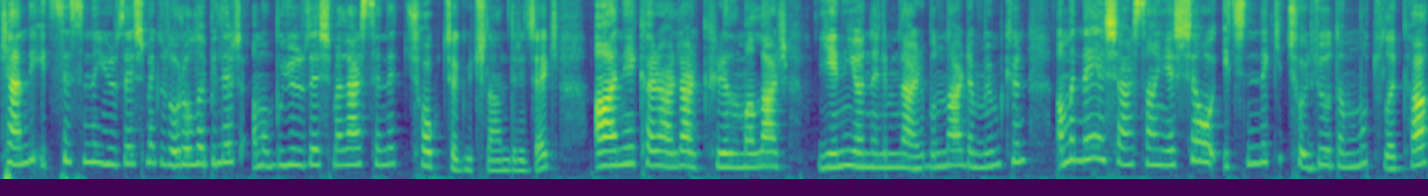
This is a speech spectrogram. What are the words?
Kendi iç sesinle yüzleşmek zor olabilir ama bu yüzleşmeler seni çokça güçlendirecek. Ani kararlar, kırılmalar, yeni yönelimler bunlar da mümkün ama ne yaşarsan yaşa o içindeki çocuğu da mutlaka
